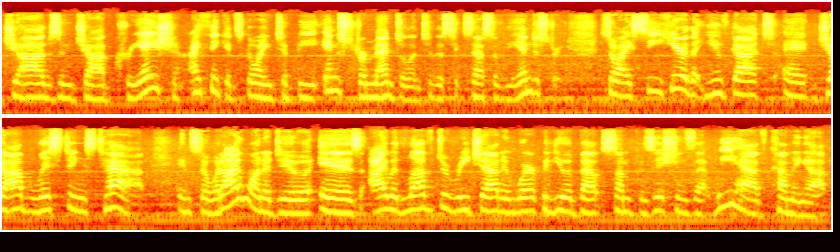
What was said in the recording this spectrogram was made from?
jobs and job creation, I think it's going to be instrumental into the success of the industry. So I see here that you've got a job listings tab. And so what I want to do is I would love to reach out and work with you about some positions that we have coming up,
